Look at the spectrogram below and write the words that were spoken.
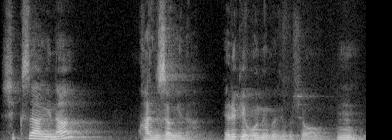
식상이나 관성이나 이렇게 보는 거죠, 그렇죠? 음.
